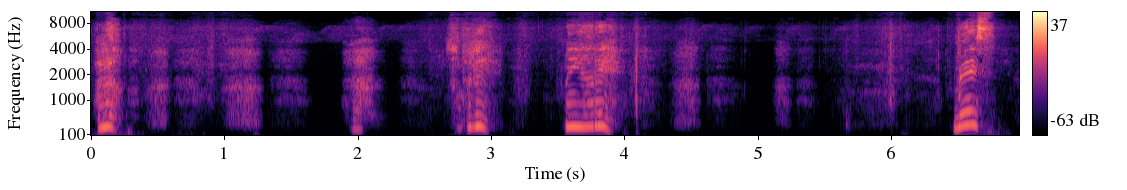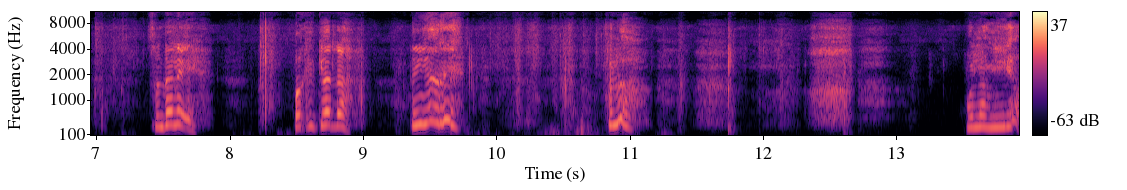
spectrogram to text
Hala! Hala! Sandali! Nangyari! Miss! Sandali! Bakit ka na? Nangyari! Hala! Walang iya.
